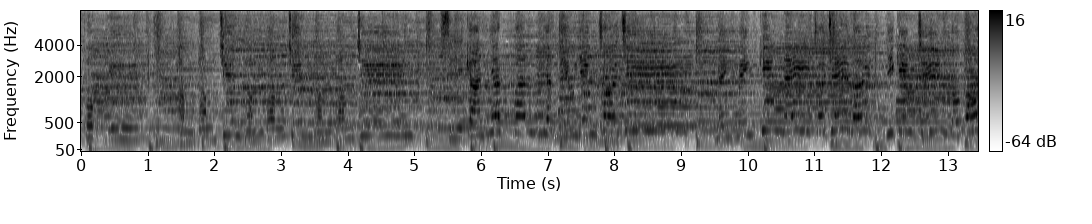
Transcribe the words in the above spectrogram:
浮云，氹氹转，氹氹转，氹氹转。时间一分一秒仍在转，明明见你在这里，已经转到那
